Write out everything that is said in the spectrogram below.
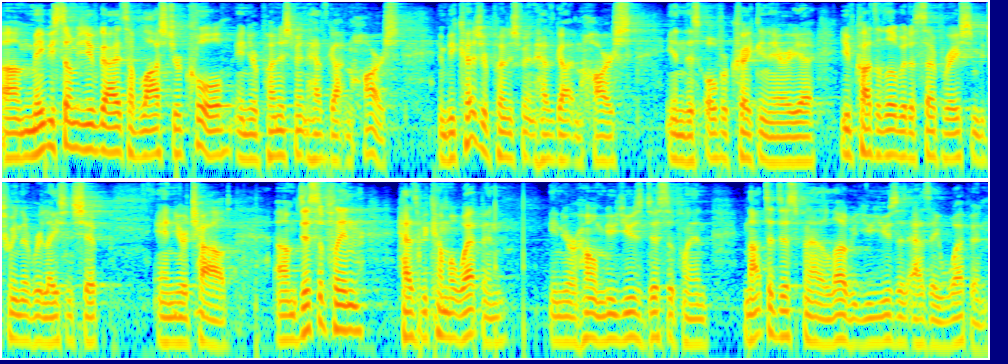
Um, maybe some of you guys have lost your cool and your punishment has gotten harsh. And because your punishment has gotten harsh in this overcorrecting area, you've caused a little bit of separation between the relationship and your child. Um, discipline has become a weapon in your home. You use discipline not to discipline out of love, but you use it as a weapon.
